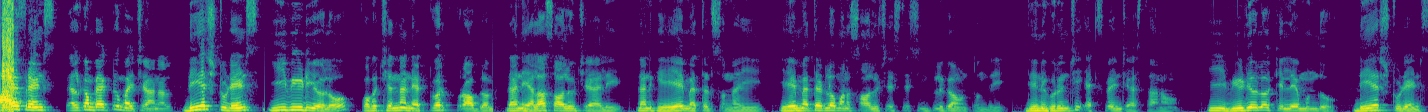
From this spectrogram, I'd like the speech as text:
Hi friends welcome back to my channel dear students ఈ వీడియోలో ఒక చిన్న నెట్వర్క్ ప్రాబ్లం దాన్ని ఎలా సాల్వ్ చేయాలి? దానికి ఏ ఏ మెథడ్స్ ఉన్నాయి? ఏ మెథడ్లో మనం సాల్వ్ చేస్తే సింపుల్గా ఉంటుంది? దీని గురించి ఎక్స్ప్లెయిన్ చేస్తాను. ఈ వీడియోలోకి వెళ్ళే ముందు డియర్ స్టూడెంట్స్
